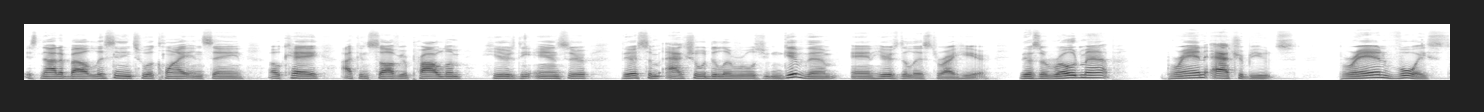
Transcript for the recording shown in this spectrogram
it's not about listening to a client and saying, okay, I can solve your problem, here's the answer there's some actual deliverables you can give them, and here's the list right here. There's a roadmap, brand attributes, brand voice,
